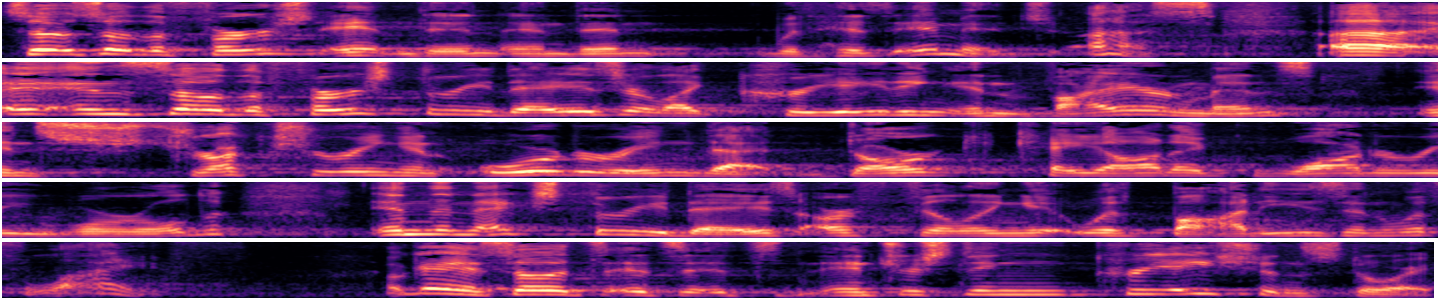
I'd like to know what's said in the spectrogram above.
So, so the first, and then, and then with his image, us. Uh, and, so the first three days are like creating environments in structuring and ordering that dark, chaotic, watery world. And the next three days are filling it with bodies and with life. Okay, so it's, it's, it's an interesting creation story.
